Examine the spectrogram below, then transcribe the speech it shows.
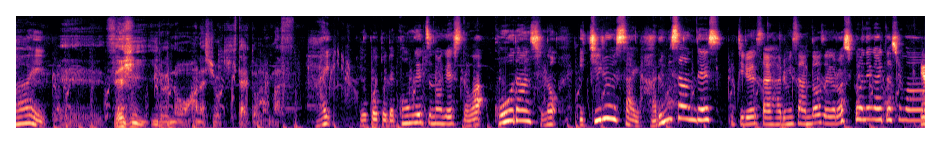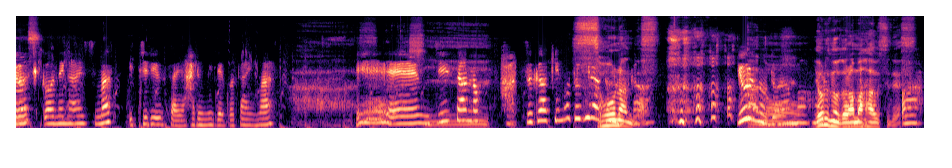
ら、はい、えーぜひいろいろなお話を聞きたいと思います。はい、ということで今月のゲストは講談師の一流斎はるみさんです。一流斎はるみさんどうぞよろしくお願いいたします。よろしくお願いします一流斎はるみでございますあーえー、藤井さんの初書きの時だったんですか？そうなんです。夜のドラマ夜のドラマハウスです。あ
